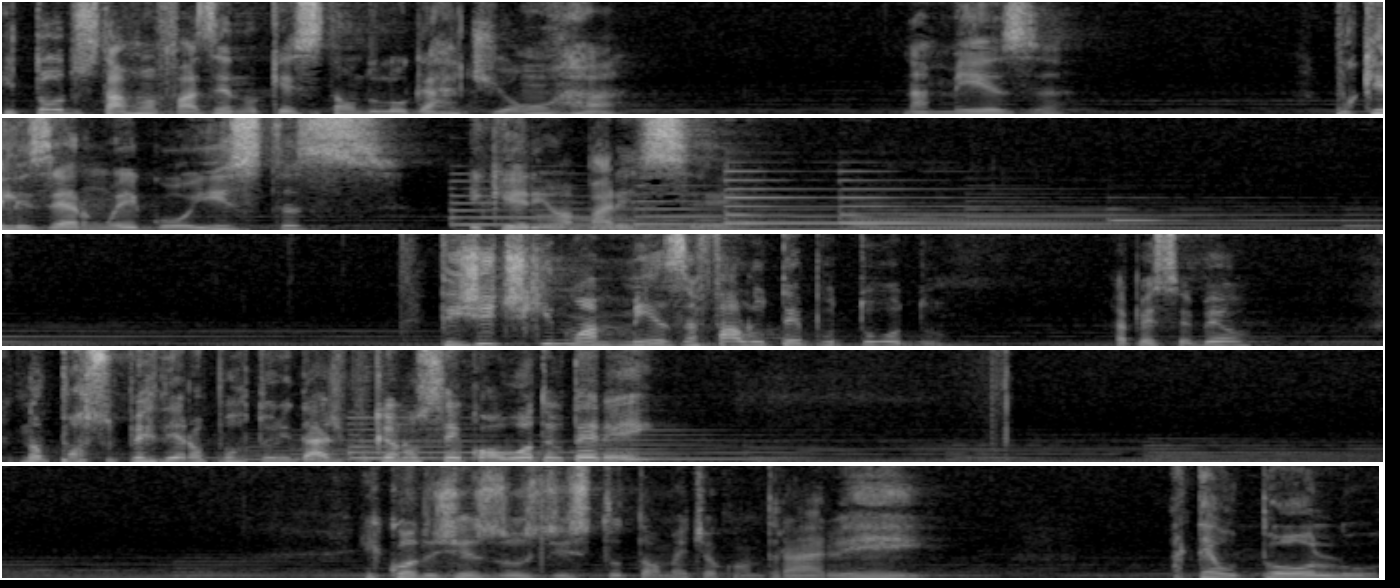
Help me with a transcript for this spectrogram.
E todos estavam fazendo questão do lugar de honra na mesa, porque eles eram egoístas e queriam aparecer. Tem gente que numa mesa fala o tempo todo, já percebeu? Não posso perder a oportunidade porque eu não sei qual outra eu terei. E quando Jesus diz totalmente ao contrário, ei, até o tolo,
